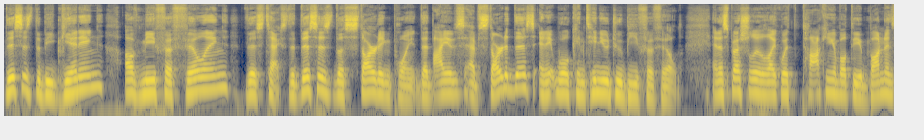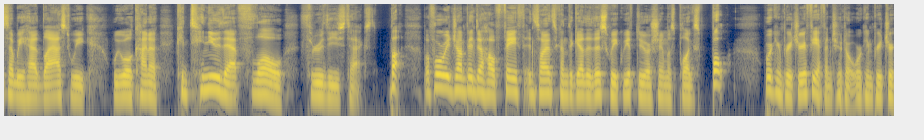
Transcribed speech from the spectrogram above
This is the beginning of me fulfilling this text, that this is the starting point, that I have started this and it will continue to be fulfilled. And especially like with talking about the abundance that we had last week, we will kind of continue that flow through these texts. But before we jump into how faith and science come together this week, we have to do our shameless plugs. For Working Preacher, if you haven't checked out Working Preacher,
